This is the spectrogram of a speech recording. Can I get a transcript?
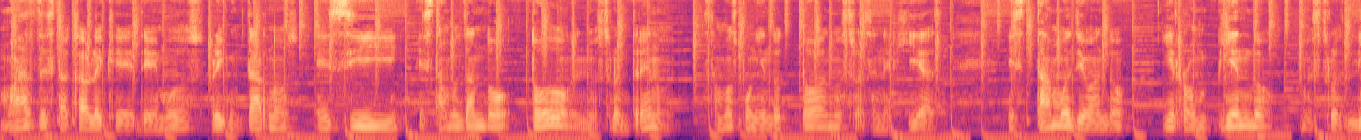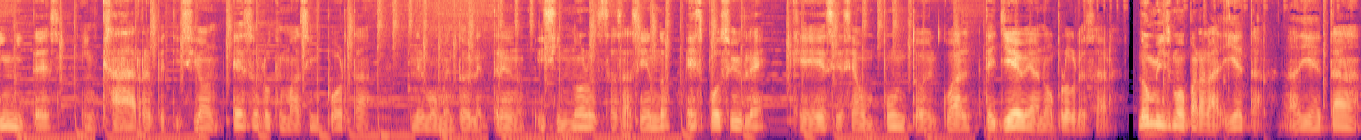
más destacable que debemos preguntarnos es si estamos dando todo en nuestro entreno, estamos poniendo todas nuestras energías, estamos llevando y rompiendo nuestros límites en cada repetición. Eso es lo que más importa en el momento del entreno. Y si no lo estás haciendo, es posible que ese sea un punto del cual te lleve a no progresar. Lo mismo para la dieta. La dieta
